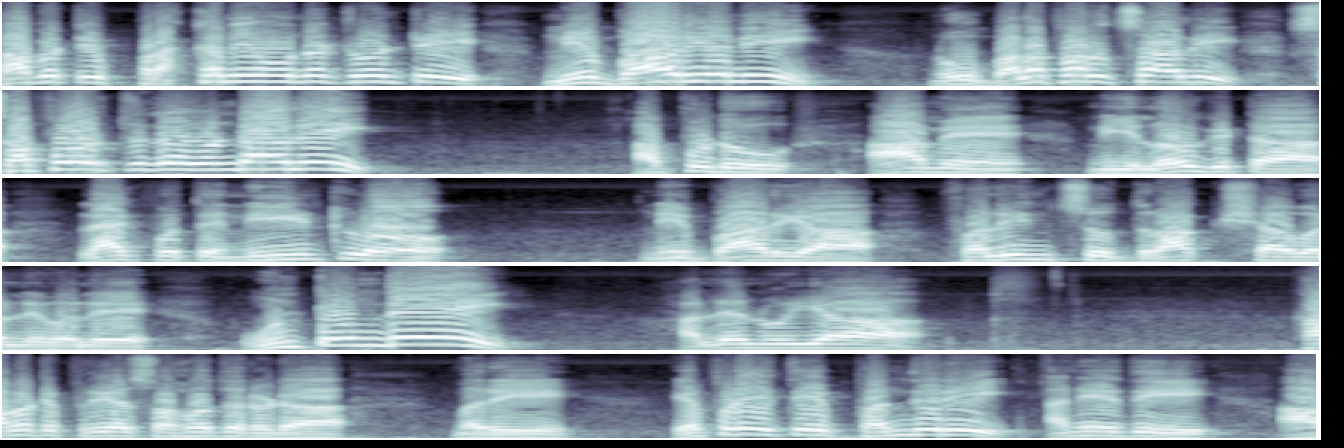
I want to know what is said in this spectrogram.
కాబట్టి ప్రక్కనే ఉన్నటువంటి నీ భార్యని నువ్వు బలపరచాలి సపోర్ట్గా ఉండాలి. అప్పుడు ఆమె నీ లోగిట లేకపోతే నీ ఇంట్లో నీ భార్య ఫలించు ద్రాక్ష ద్రాక్షవల్లి వలె ఉంటుంది. హల్లెలూయా. కాబట్టి ప్రియ సహోదరుడా మరి ఎప్పుడైతే పందిరి అనేది ఆ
